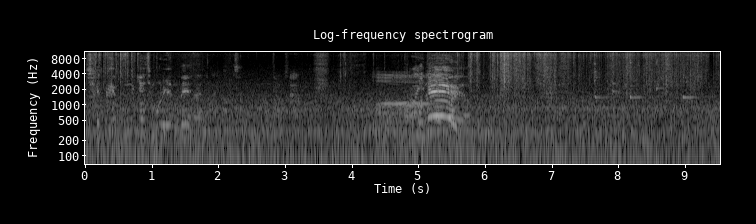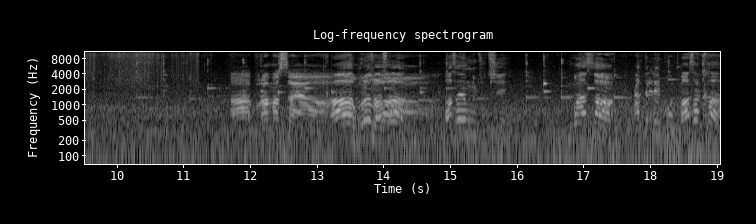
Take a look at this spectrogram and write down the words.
지금 그게 무슨 느낌인지 모르겠는데 아, 오케이. 이게 아 무라마사야. 아 너무 무라마사 좋아. 마사 형님 좋지 마사 안 들릴 것 같아. 마사카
